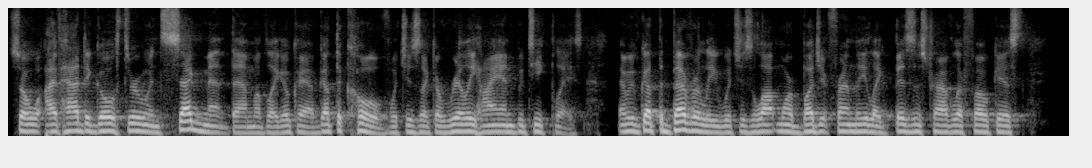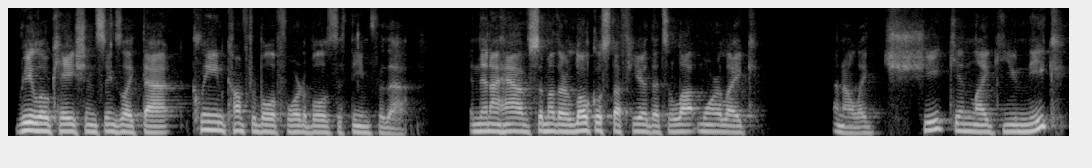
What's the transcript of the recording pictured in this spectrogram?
So I've had to go through and segment them of like, okay, I've got the Cove, which is like a really high end boutique place. And we've got the Beverly, which is a lot more budget friendly, like business traveler focused, relocations, things like that. Clean, comfortable, affordable is the theme for that. And then I have some other local stuff here that's a lot more like, I don't know, like chic and like unique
